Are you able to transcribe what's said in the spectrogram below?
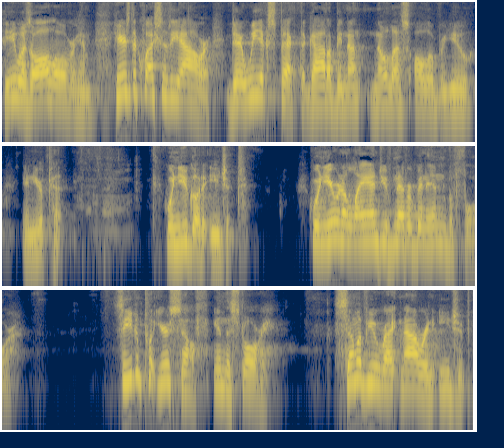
He was all over him. Here's the question of the hour Dare we expect that God will be none, no less all over you in your pit? When you go to Egypt, when you're in a land you've never been in before. So you can put yourself in the story. Some of you right now are in Egypt.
